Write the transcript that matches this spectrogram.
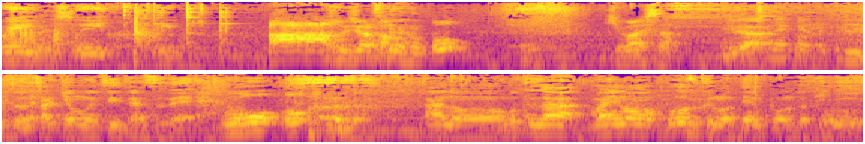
ウェイウェイあー、藤原さん、お、来ました。じゃあちょっとさっき思いついたやつで。お、お、あの僕が前の往復の店舗の時に、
